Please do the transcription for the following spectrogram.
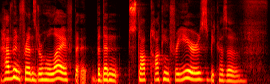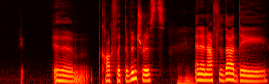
have been friends their whole life but but then stop talking for years because of um conflict of interests. Mhm. and then after that they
